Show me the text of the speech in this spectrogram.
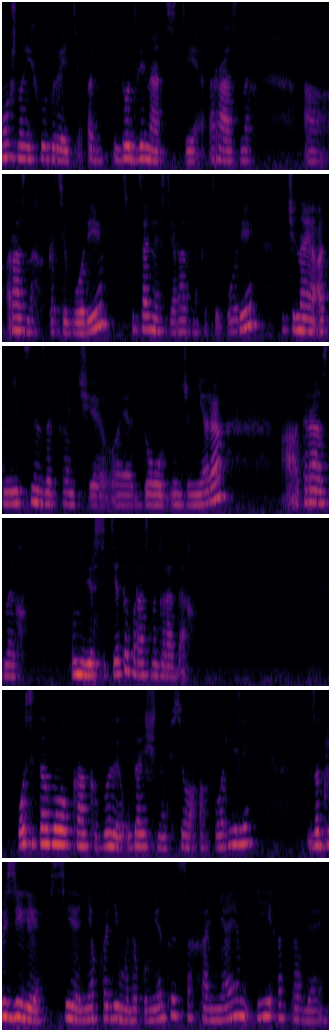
можно их выбрать до 12 разных, а, разных категорий, специальностей разных категорий, начиная от медицины, заканчивая до инженера, от разных университетов в разных городах. После того, как вы удачно все оформили, загрузили все необходимые документы, сохраняем и отправляем.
